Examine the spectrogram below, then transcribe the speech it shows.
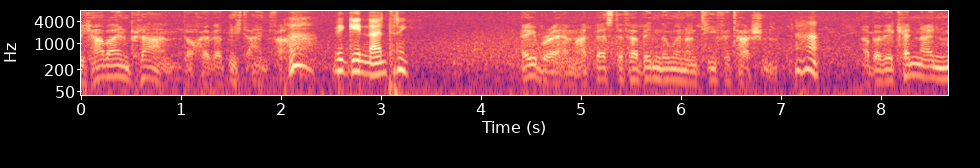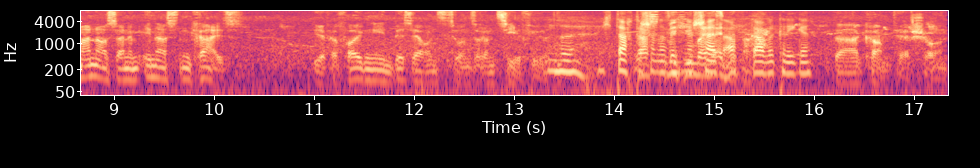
Ich habe einen Plan, doch er wird nicht einfach. Wir gehen einen trinken. Abraham hat beste Verbindungen und tiefe Taschen. Aha. Aber wir kennen einen Mann aus seinem innersten Kreis. Wir verfolgen ihn, bis er uns zu unserem Ziel führt. Äh, Ich dachte Lasst schon, dass ich eine scheiß Aufgabe kriege. Da kommt er schon.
